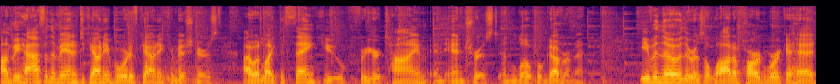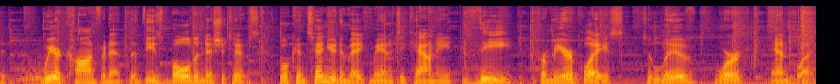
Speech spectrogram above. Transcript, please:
On behalf of the Manatee County Board of County Commissioners, I would like to thank you for your time and interest in local government. Even though there is a lot of hard work ahead, we are confident that these bold initiatives will continue to make Manatee County the premier place to live, work, and play.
